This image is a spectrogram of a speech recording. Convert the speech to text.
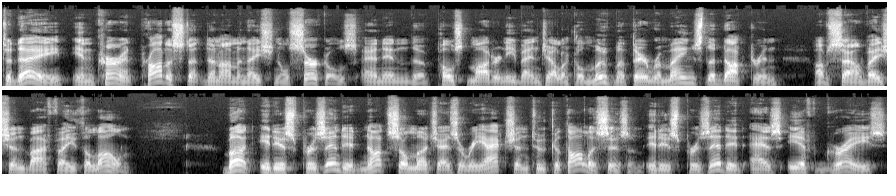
Today, in current Protestant denominational circles and in the postmodern evangelical movement, there remains the doctrine of salvation by faith alone. But it is presented not so much as a reaction to Catholicism, it is presented as if grace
